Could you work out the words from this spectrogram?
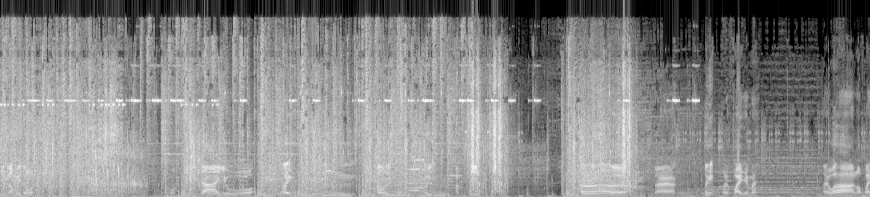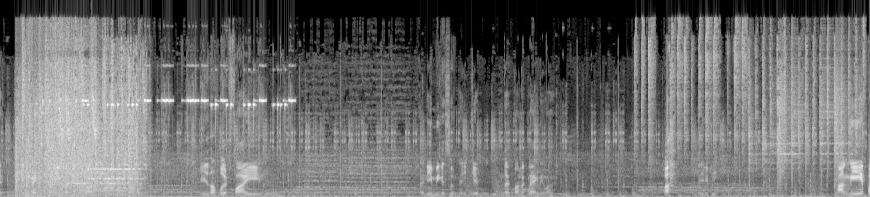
ยิงเราไม่โดนโอเคได้อยู่ เฮ้ยอืมเอาเฮ้ยทำดิเออ แต่ เฮ้ยเปิดไฟใช่ไหมแต่ว่าเราไปใกล้ๆที่นี้ก่อนดีกว่าเดี๋ยวต้องเปิดไฟ อันนี้มีกระสุนให้เก็บตั้งแต่ตอนแรกๆนี่หว่าปะไหนดูพี่ทางนี้ไป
